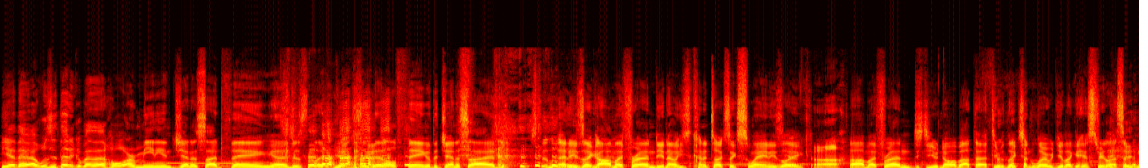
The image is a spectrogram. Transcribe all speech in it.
yeah that wasn't that about that whole armenian genocide thing. Uh, just like yeah just like that whole thing of the genocide. And he's like oh my friend you know he's kind of talks like swain. He's like ah. My friend do you know about that? Do you would like to learn would you like a history lesson?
